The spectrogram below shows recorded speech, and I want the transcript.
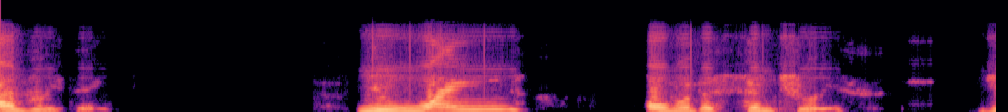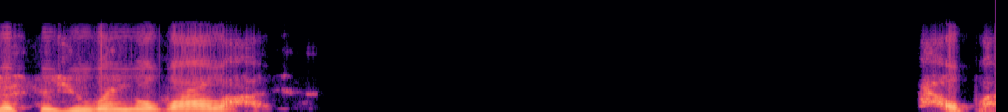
everything. You reign over the centuries just as you reign over our lives. Help us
